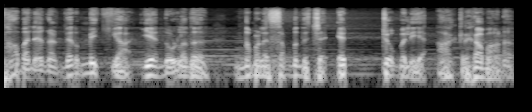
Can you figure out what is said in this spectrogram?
ഭവനങ്ങൾ നിർമ്മിക്കുക എന്നുള്ളത് നമ്മളെ സംബന്ധിച്ച് ഏറ്റവും വലിയ ആഗ്രഹമാണ്.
